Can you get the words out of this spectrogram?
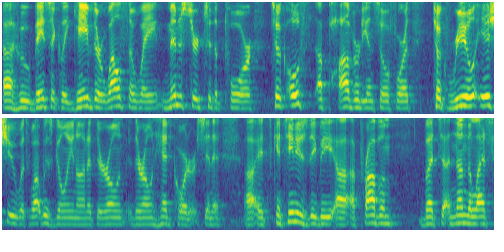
uh, who basically gave their wealth away, ministered to the poor, took oath of poverty and so forth, took real issue with what was going on at their own, their own headquarters. And it, uh, it continues to be a, a problem, but uh, nonetheless,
